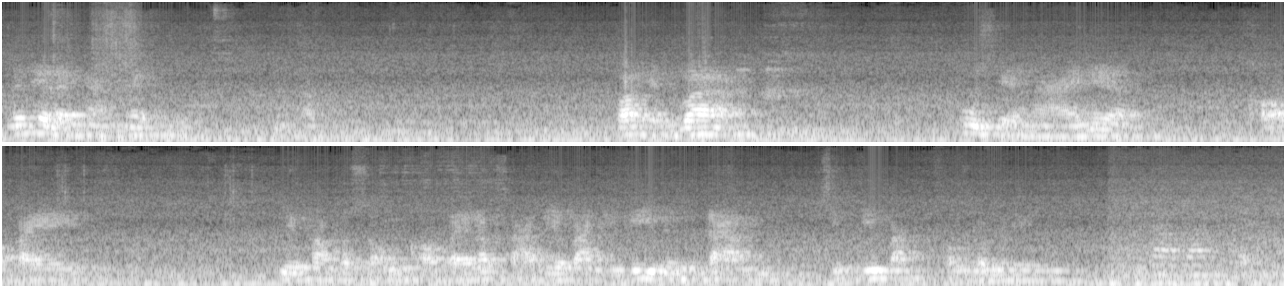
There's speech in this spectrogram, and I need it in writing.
ไม่ได้รายงานแพทย์เลยนะครับ เพราะเห็นว่าผู้เสียหายเนี่ย ขอไปมีความประสงค์ขอไปรักษาพยาบาลอีกที่หนึ่งตามสิทธิบัตรของตนเองแต่วันเกิดเห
